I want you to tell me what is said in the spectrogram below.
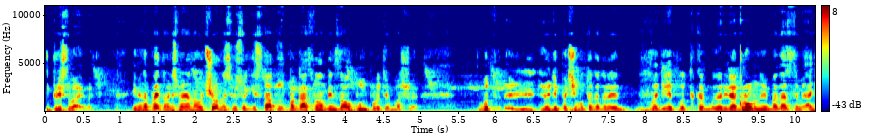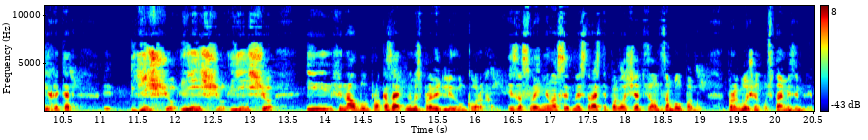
и присваивать. Именно поэтому, несмотря на ученость, высокий статус, богатство, он организовал бунт против Маше. Вот э, люди почему-то, которые владеют, вот, как мы говорили, огромными богатствами, они хотят еще, еще, еще. И финал был показательным и справедливым Корохом. Из-за своей ненасытной страсти поглощать все, он сам был проглощен устами земли.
